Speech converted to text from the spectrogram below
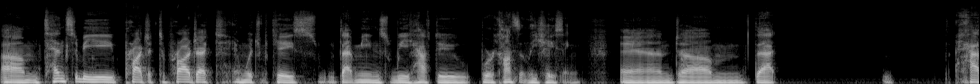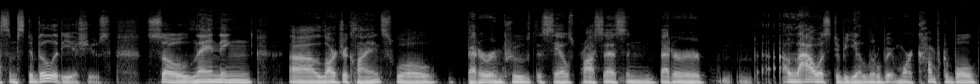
um, tends to be project to project. In which case, that means we have to we're constantly chasing, and um, that has some stability issues. So landing uh, larger clients will better improve the sales process and better allow us to be a little bit more comfortable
